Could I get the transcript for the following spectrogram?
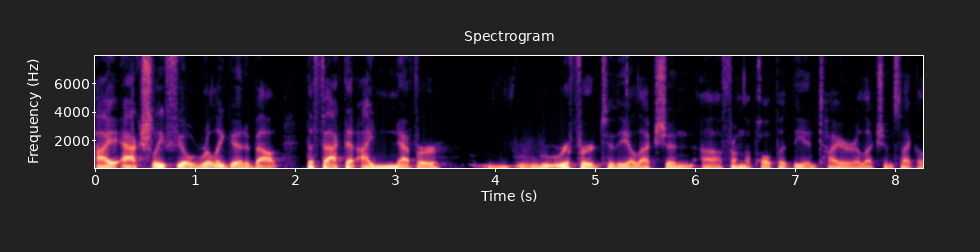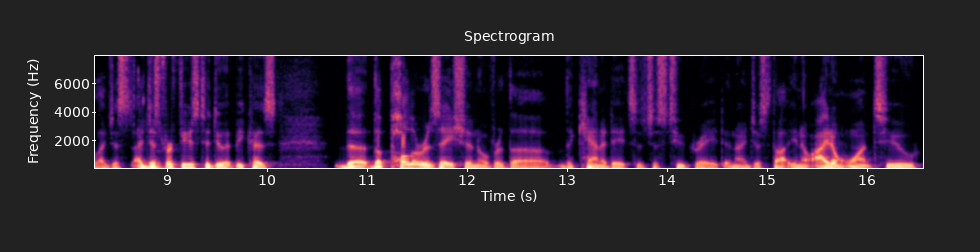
I actually feel really good about the fact that I never referred to the election uh, from the pulpit the entire election cycle. I just I just refused to do it because the the polarization over the the candidates is just too great, and I just thought you know I don't want to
